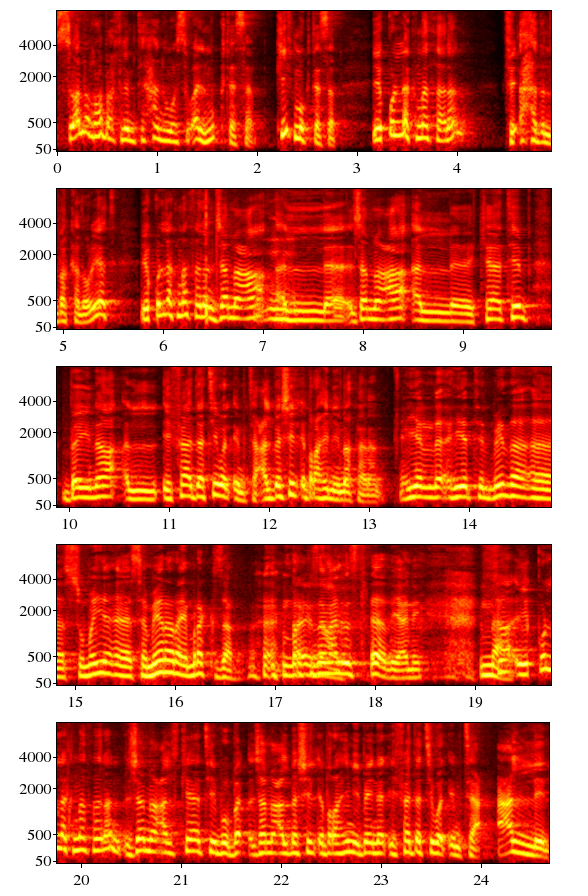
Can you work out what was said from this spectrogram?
السؤال الرابع في الامتحان هو سؤال مكتسب. كيف مكتسب؟ يقول لك مثلا في أحد البكالوريات. يقول لك مثلا جمع جمع الكاتب بين الإفادة والإمتاع. البشير الإبراهيمي مثلا. هي هي التلميذه آه، سمية آه، سميرة راهي مركزة. مركزة مع نعم. الأستاذ يعني. نعم. فيقول لك مثلا جمع الكاتب جمع البشير الإبراهيمي بين الإفادة والإمتاع. علل.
